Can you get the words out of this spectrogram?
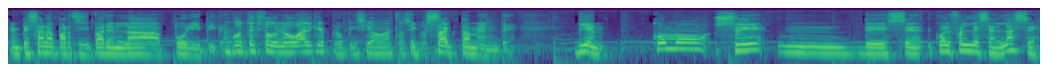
empezar a participar en la política. Un contexto global que propiciaba esta situación. Exactamente. Bien, ¿cómo se, mm, ¿cuál fue el desenlace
